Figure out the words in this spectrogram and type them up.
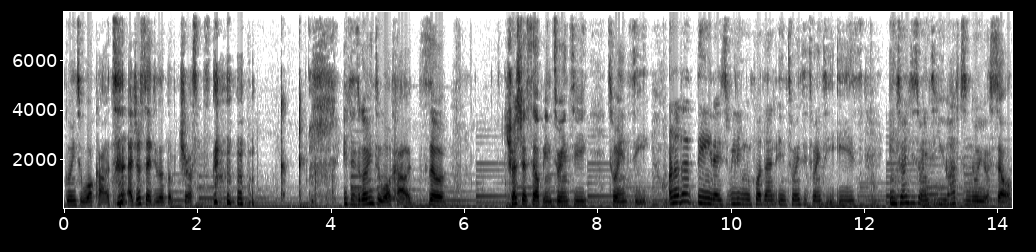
going to work out. I just said a lot of trust. It is going to work out. So trust yourself in 2020 another thing that is really important in 2020 is in 2020 you have to know yourself.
